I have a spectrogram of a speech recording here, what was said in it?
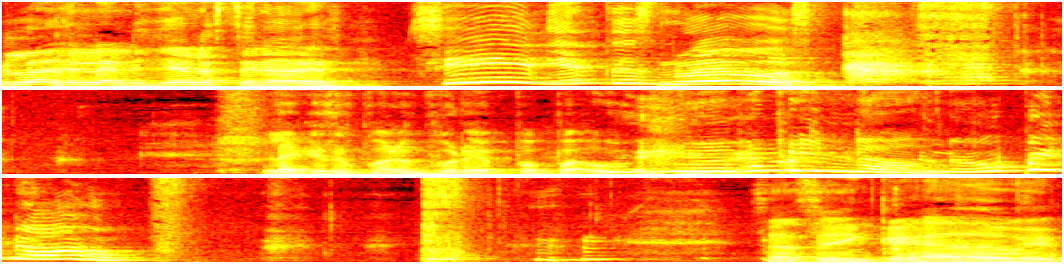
la, la niña de los tenedores. ¡Sí, dientes nuevos! La que se pone por ahí, papá. Un nuevo peinado. ¡Nuevo peinado! Se hace bien cagado, güey.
